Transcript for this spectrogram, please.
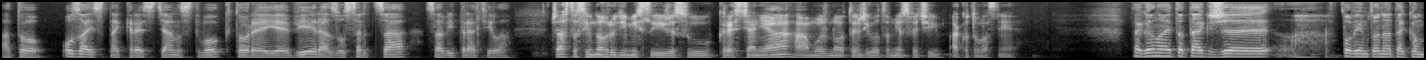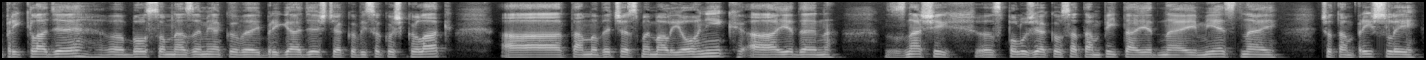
a to ozajstné kresťanstvo, ktoré je viera zo srdca, sa vytratila. Často si mnoho ľudí myslí, že sú kresťania a možno ten život tom nesvedčí. Ako to vlastne je? Tak ono je to tak, že poviem to na takom príklade. Bol som na zemiakovej brigáde ešte ako vysokoškolák a tam večer sme mali ohník a jeden z našich spolužiakov sa tam pýta jednej miestnej, čo tam prišli,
